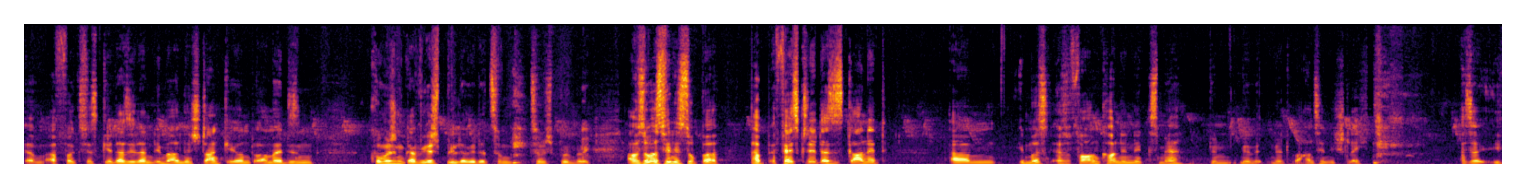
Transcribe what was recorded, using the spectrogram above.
ähm, auf Volksfest gehe, dass ich dann immer an den Stand gehe und einmal diesen komischen Klavierspieler wieder zum, zum Spielen bringe. Aber sowas finde ich super. Ich habe festgestellt, dass es gar nicht. Ähm, ich muss, also fahren kann ich nichts mehr. Bin, mir wird, mir wird wahnsinnig schlecht. Also ich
